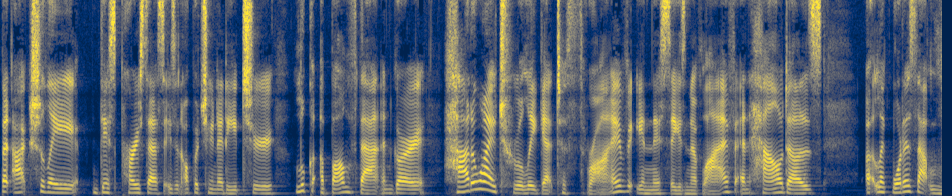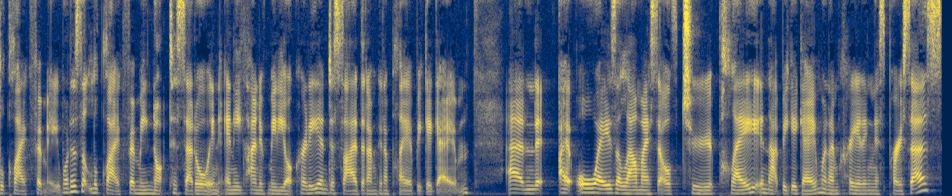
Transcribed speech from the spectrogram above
But actually, this process is an opportunity to look above that and go, how do I truly get to thrive in this season of life? And how does Uh, like what does that look like for me? What does it look like for me not to settle in any kind of mediocrity and decide that i'm going to play a bigger game? And i always allow myself to play in that bigger game when i'm creating this process.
